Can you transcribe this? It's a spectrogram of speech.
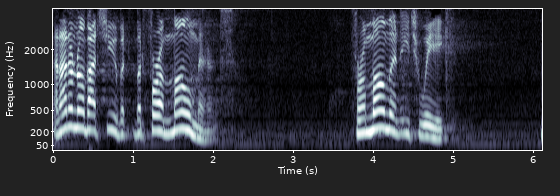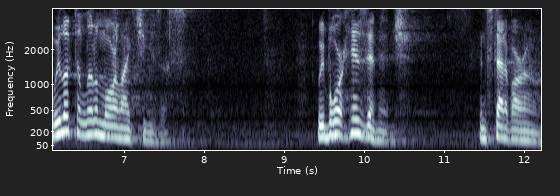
And I don't know about you, but, but for a moment, for a moment each week, we looked a little more like Jesus. We bore his image instead of our own.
